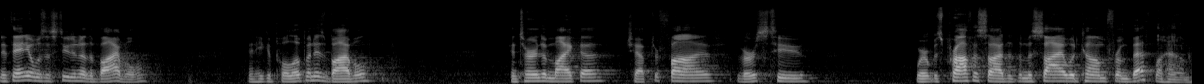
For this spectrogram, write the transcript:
Nathaniel was a student of the Bible, and he could pull open his Bible and turn to Micah chapter 5, verse 2, where it was prophesied that the Messiah would come from Bethlehem.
